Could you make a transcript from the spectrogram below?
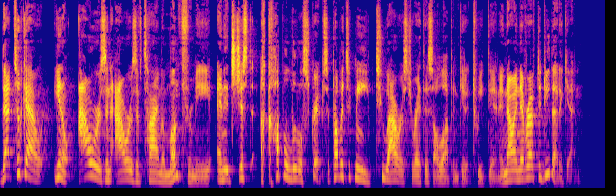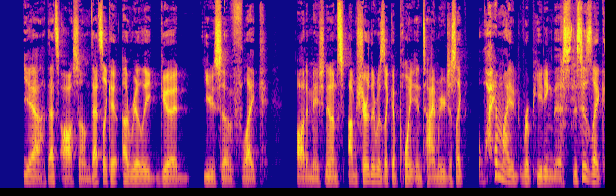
that took out, you know, hours hours and hours of time a month for me, and it's just a couple little scripts. It probably took me two hours to write this all up and get it tweaked in, and now I never have to do that again. Yeah, that's awesome. That's like a, a really good use of like automation. And I'm, I'm sure there was like a point in time where you're just like, why am I repeating this? This is like,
